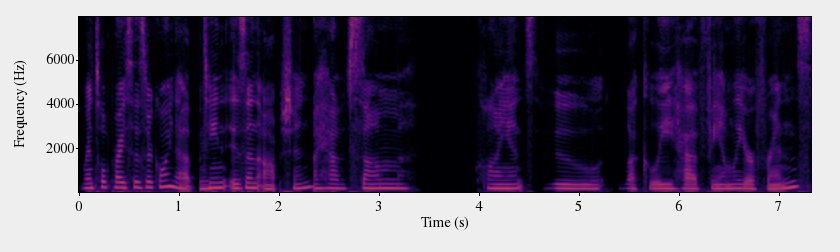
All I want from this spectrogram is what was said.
rental prices are going up. Renting is an option. I have some clients who luckily have family or friends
